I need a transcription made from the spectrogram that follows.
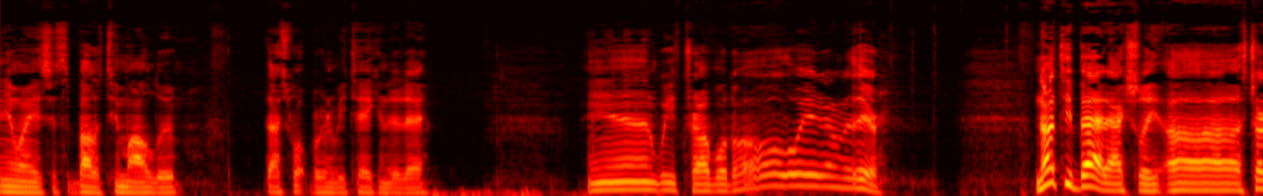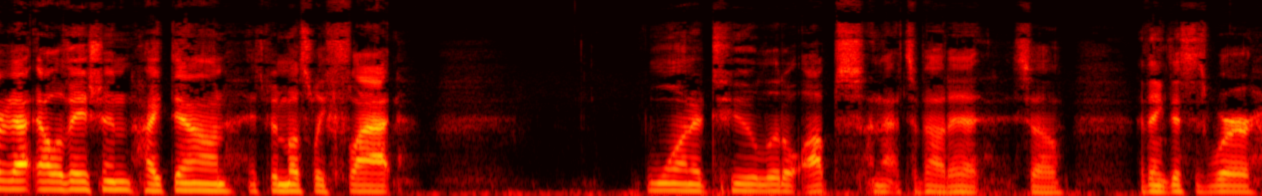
Anyways, it's about a two mile loop. That's what we're gonna be taking today. And we've traveled all the way down to there. Not too bad, actually. Uh, started at elevation, hiked down. It's been mostly flat. One or two little ups, and that's about it. So I think this is where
